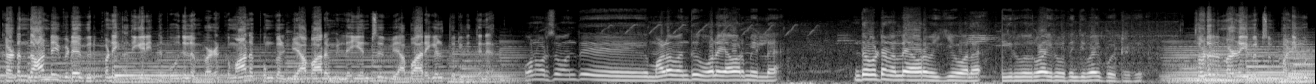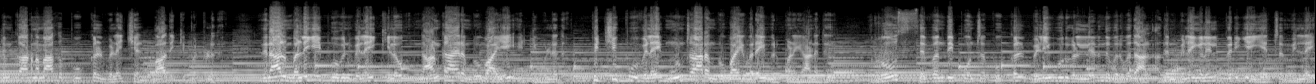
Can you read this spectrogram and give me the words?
கடந்த ஆண்டை விட விற்பனை அதிகரித்த போதிலும் வழக்கமான பொங்கல் வியாபாரம் இல்லை என்று வியாபாரிகள் தெரிவித்தனர். போன வருஷம் வந்து மழை வந்து ஓலை வியாபாரமே இல்லை. இந்த வட்டம் நல்ல வியாபாரம் வைக்க ஓலை. இருபது ரூபா இருபத்தஞ்சு ரூபாய் போயிட்டுருக்கு. தொடர் மழை மற்றும் பனிமூட்டம் காரணமாக பூக்கள் விளைச்சல் பாதிக்கப்பட்டுள்ளது. இதனால் மல்லிகை பூவின் விலை கிலோ நான்காயிரம் ரூபாயை எட்டியுள்ளது. பிச்சிப்பூ விலை மூன்றாயிரம் ரூபாய் வரை விற்பனையானது. ரோஸ் செவ்வந்தி போன்ற பூக்கள் வெளியூர்களிலிருந்து வருவதால் அதன் விலைகளில் பெரிய ஏற்றம் இல்லை.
